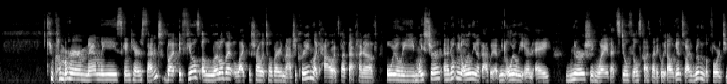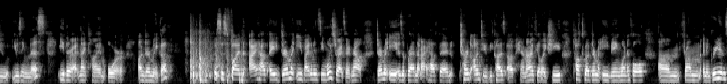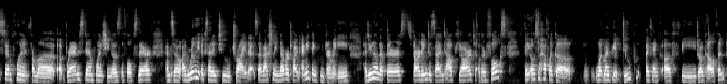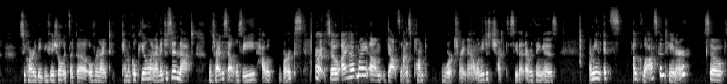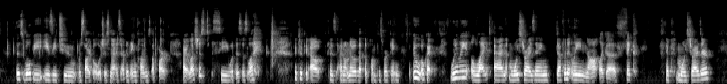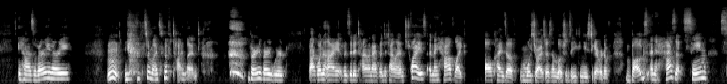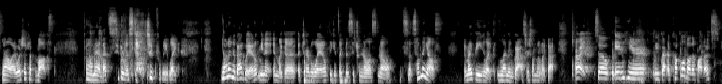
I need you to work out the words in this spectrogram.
cucumber manly skincare scent, but it feels a little bit like the Charlotte Tilbury Magic Cream, like how it's got that kind of oily moisture. And I don't mean oily in a bad way, I mean oily in a nourishing way that still feels cosmetically elegant. So I really look forward to using this either at nighttime or under makeup. This is fun. I have a Derma E Vitamin C Moisturizer. Now, Derma E is a brand that I have been turned onto because of Hannah. I feel like she talks about Derma E being wonderful um, from an ingredient standpoint, from a, a brand standpoint. She knows the folks there. And so I'm really excited to try this. I've actually never tried anything from Derma E. I do know that they're starting to send out PR to other folks. They also have like a what might be a dupe, I think, of the Drunk Elephant Sukari Baby Facial. It's like a overnight chemical peel, and I'm interested in that. We'll try this out. We'll see how it works. All right, so I have my um, doubts that this pump works right now. Let me just check to see that everything is. I mean, it's a glass container, so this will be easy to recycle, which is nice. Everything comes apart. All right, let's just see what this is like. I took it out because I don't know that the pump is working. Ooh, okay. Really light and moisturizing. Definitely not like a thick, thick moisturizer. It has a very, very, mm, this reminds me of Thailand. very, very weird. Back when I visited Thailand, I've been to Thailand twice, and they have like all kinds of moisturizers and lotions that you can use to get rid of bugs, and it has that same smell. I wish I kept the box. Oh man, that's super nostalgic for me. Like, not in a bad way. I don't mean it in like a, a terrible way. I don't think it's like the citronella smell. It's something else. It might be like lemongrass or something like that. All right, so in here we've got a couple of other products.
